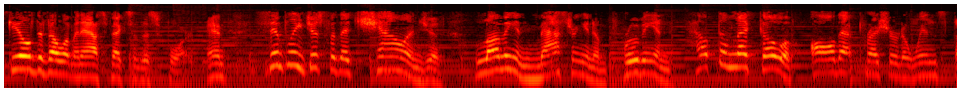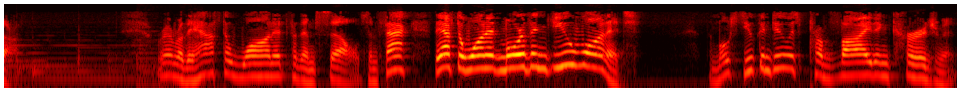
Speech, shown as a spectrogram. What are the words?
skill development aspects of the sport, and simply just for the challenge of loving and mastering and improving and help them let go of all that pressure to win stuff. Remember, they have to want it for themselves. In fact, they have to want it more than you want it. The most you can do is provide encouragement.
